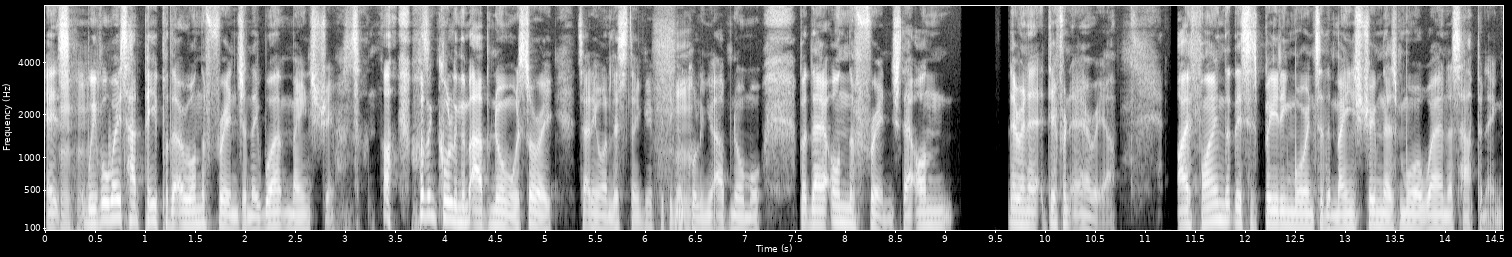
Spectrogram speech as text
It's mm-hmm. we've always had people that are on the fringe and they weren't mainstream. I wasn't calling them abnormal. Sorry to anyone listening if you think I'm hmm. calling you abnormal, but they're on the fringe. They're on. They're in a different area. I find that this is bleeding more into the mainstream. There's more awareness happening.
